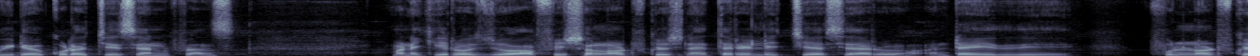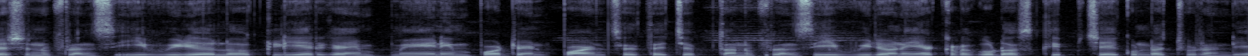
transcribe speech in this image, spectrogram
వీడియో కూడా చేశాను ఫ్రెండ్స్. మనకి ఈరోజు అఫీషియల్ నోటిఫికేషన్ అయితే రిలీజ్ చేశారు. అంటే ఇది ఫుల్ నోటిఫికేషన్ ఫ్రెండ్స్. ఈ వీడియోలో క్లియర్గా మెయిన్ ఇంపార్టెంట్ పాయింట్స్ అయితే చెప్తాను ఫ్రెండ్స్. ఈ వీడియోని ఎక్కడ కూడా స్కిప్ చేయకుండా చూడండి.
